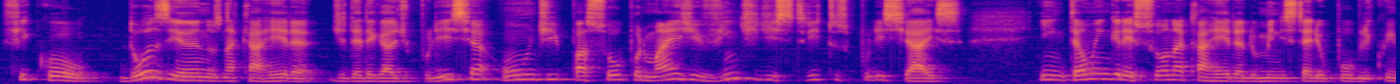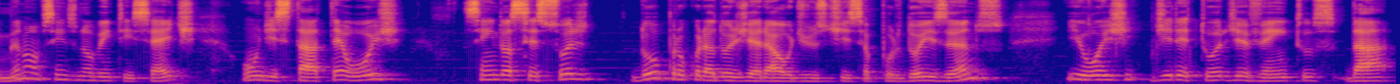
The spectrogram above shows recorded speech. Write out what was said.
Ficou 12 anos na carreira de delegado de polícia, onde passou por mais de 20 distritos policiais. E então ingressou na carreira do Ministério Público em 1997, onde está até hoje, sendo assessor do Procurador-Geral de Justiça por dois anos e hoje diretor de eventos da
